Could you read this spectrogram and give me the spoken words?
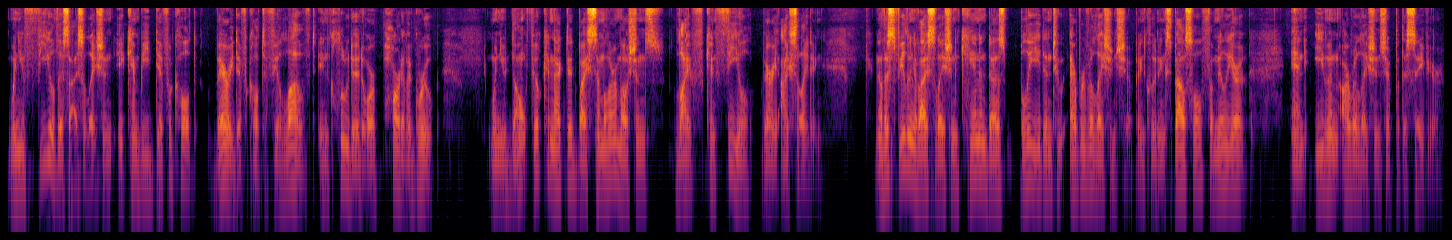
When you feel this isolation, it can be difficult, very difficult, to feel loved, included, or part of a group. When you don't feel connected by similar emotions, life can feel very isolating. Now, this feeling of isolation can and does bleed into every relationship, including spousal, familiar, and even our relationship with the Savior.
